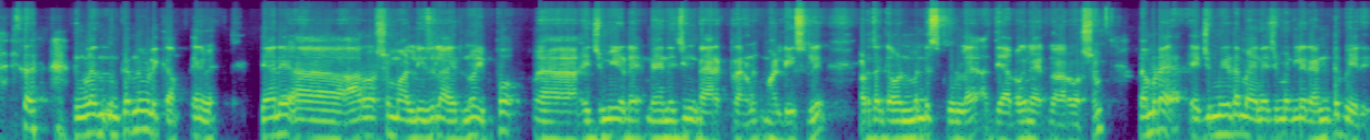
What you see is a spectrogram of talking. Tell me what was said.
നിങ്ങൾ നിങ്ങൾക്കൊന്ന് വിളിക്കാം. എനിവേ ഞാൻ ആറു വർഷം മാൾഡീവ്സിലായിരുന്നു. ഇപ്പോ എജ്മിയുടെ മാനേജിങ് ഡയറക്ടറാണ് മാൾഡീവ്സിൽ അവിടുത്തെ ഗവൺമെന്റ് സ്കൂളിലെ അധ്യാപകനായിരുന്നു ആറു വർഷം. നമ്മുടെ എജ്മിയുടെ മാനേജ്മെന്റിൽ രണ്ട് പേര്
